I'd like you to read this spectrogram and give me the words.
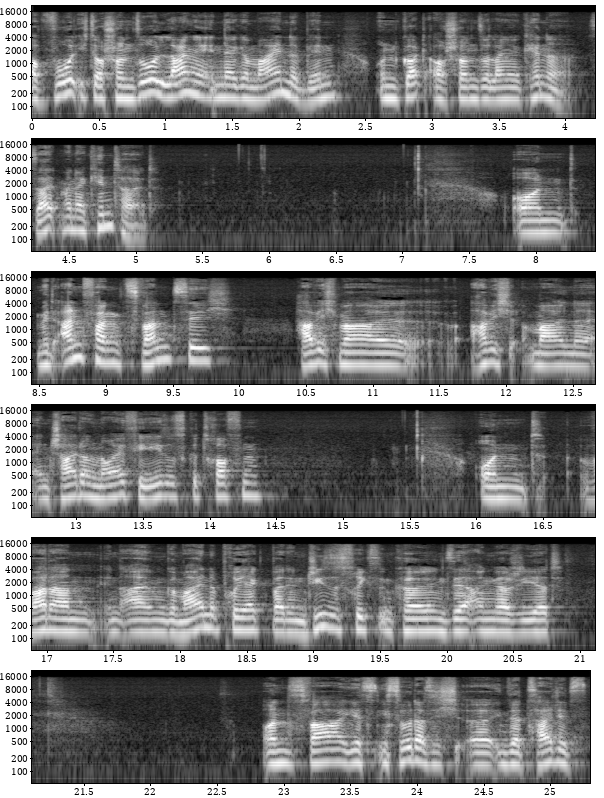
obwohl ich doch schon so lange in der Gemeinde bin und Gott auch schon so lange kenne, seit meiner Kindheit. Und mit Anfang 20 habe ich mal, ich mal eine Entscheidung neu für Jesus getroffen und war dann in einem Gemeindeprojekt bei den Jesus Freaks in Köln sehr engagiert. Und es war jetzt nicht so, dass ich äh, in der Zeit jetzt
